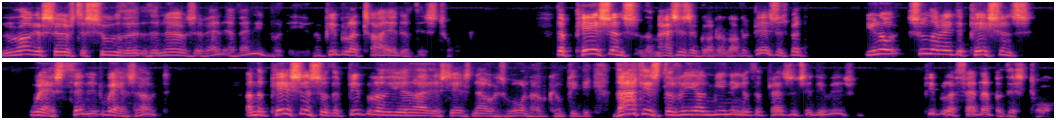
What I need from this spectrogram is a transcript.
no longer serves to soothe the, the nerves of, of anybody. You know, people are tired of this talk the patience, the masses have got a lot of patience, but you know, sooner or later patience wears thin, it wears out. And the patience of the people of the United States now is worn out completely. That is the real meaning of the present situation. People are fed up with this talk.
